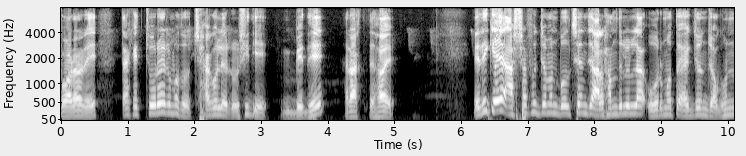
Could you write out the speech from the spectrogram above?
বর্ডারে তাকে চোরের মতো ছাগলের রশি দিয়ে বেঁধে রাখতে হয়। এদিকে আশরাফুজ্জামান বলছেন যে, আলহামদুলিল্লাহ, ওর মতো একজন জঘন্য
